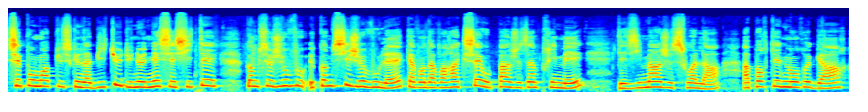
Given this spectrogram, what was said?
C'est pour moi plus qu'une habitude, une nécessité, comme, comme si je voulais qu'avant d'avoir accès aux pages imprimées, des images soient là, à portée de mon regard,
